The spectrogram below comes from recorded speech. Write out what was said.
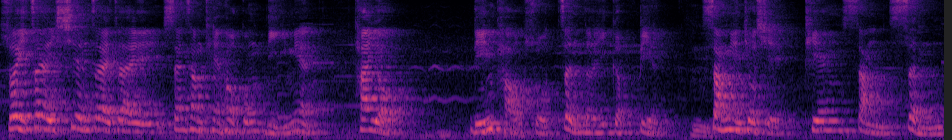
所以在现在在山上天后宫里面，它有灵袍所镇的一个匾，上面就写天上圣母，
